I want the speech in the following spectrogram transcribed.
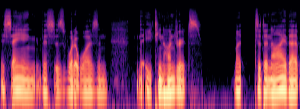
is saying this is what it was in the 1800s. But to deny that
